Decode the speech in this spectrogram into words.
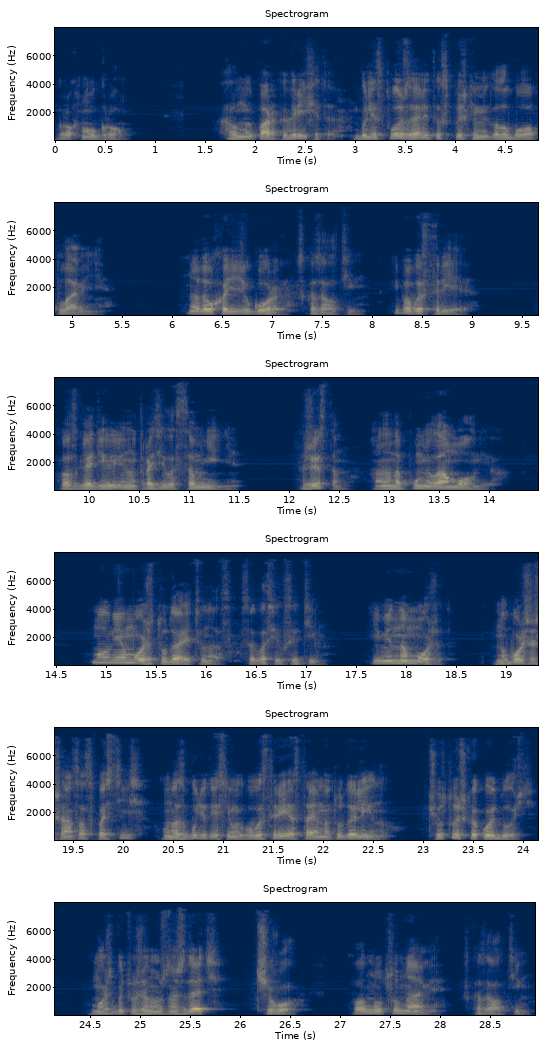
Грохнул гром. Холмы парка Гриффита были сплошь залиты вспышками голубого пламени. «Надо уходить в горы», — сказал Тим. «И побыстрее». Во взгляде Эллен отразилось сомнение. Жестом она напомнила о молниях. «Молния может ударить в нас», — согласился Тим. «Именно может. Но больше шансов спастись у нас будет, если мы побыстрее оставим эту долину. Чувствуешь, какой дождь? Может быть, уже нужно ждать...» «Чего?» «Волну цунами», — сказал Тим.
